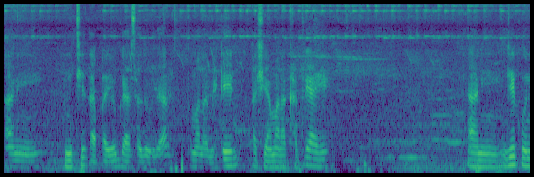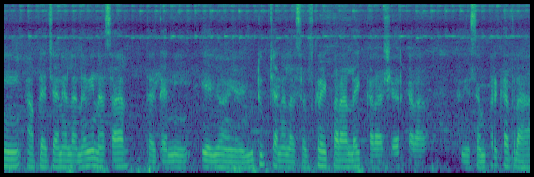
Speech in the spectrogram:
आणि निश्चित आपला योग्य असा जोडदार तुम्हाला भेटेल अशी आम्हाला खात्री आहे. आणि जे कोणी आपल्या चॅनलला नवीन असाल तर त्यांनी यूट्यूब चॅनलला सबस्क्राईब करा लाईक करा शेअर करा. आणि संपर्कात राहा.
